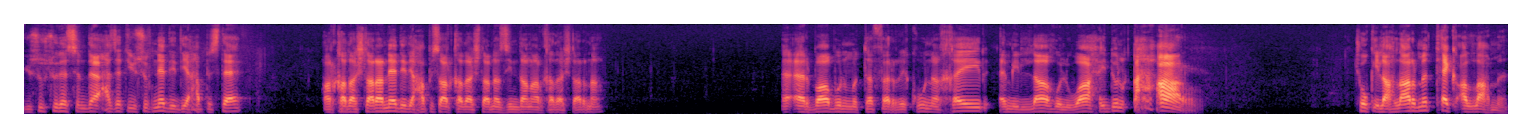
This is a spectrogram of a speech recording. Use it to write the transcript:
Yusuf suresinde Hazreti Yusuf ne dedi hapiste? Arkadaşlara ne dedi hapis arkadaşlarına, zindan arkadaşlarına? E erbabun muteferrikune hayr emillahul vahidul kahhar. Çok ilahlar mı, tek Allah mı?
